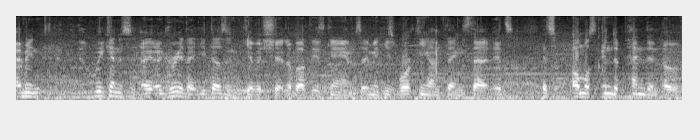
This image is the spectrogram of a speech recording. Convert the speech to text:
I mean, we can agree that he doesn't give a shit about these games. I mean, he's working on things that it's it's almost independent of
